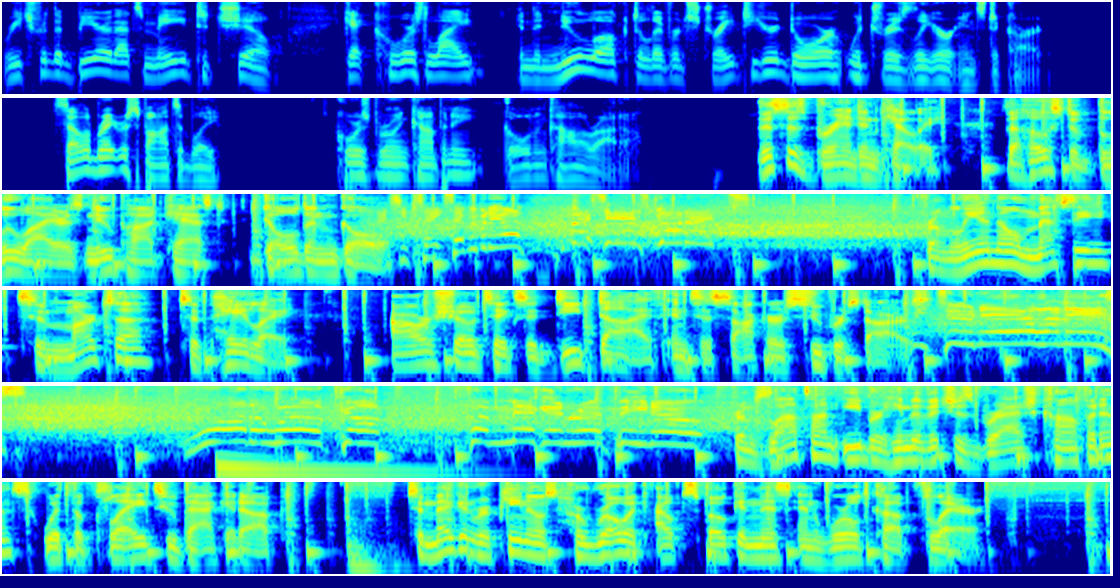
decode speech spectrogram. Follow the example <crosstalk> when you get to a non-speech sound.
reach for the beer that's made to chill. Get Coors Light in the new look delivered straight to your door with Drizly or Instacart. Celebrate responsibly. Coors Brewing Company, Golden, Colorado. This is Brandon Kelly, the host of Blue Wire's new podcast, Golden Goal. Messi takes everybody on. Messi has got it! From Lionel Messi to Marta to Pele, our show takes a deep dive into soccer superstars. 2 0 and is. From Zlatan Ibrahimovic's brash confidence with the play to back it up, to Megan Rapinoe's heroic outspokenness and World Cup flair.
